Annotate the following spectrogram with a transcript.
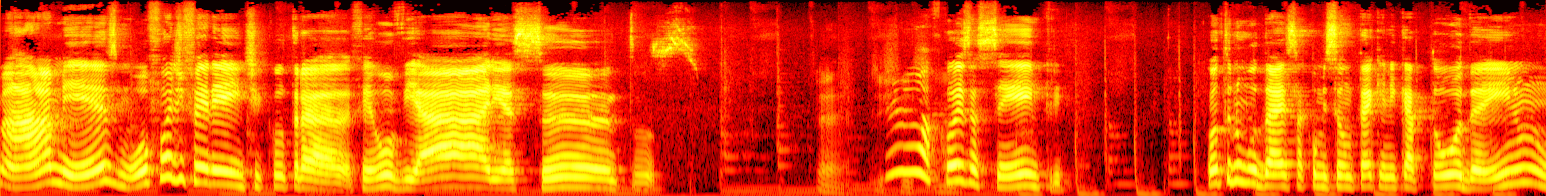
Ah, mesmo. Ou foi diferente contra Ferroviária, Santos. É, difícil, é uma né? coisa sempre. Enquanto não mudar essa comissão técnica toda aí, não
